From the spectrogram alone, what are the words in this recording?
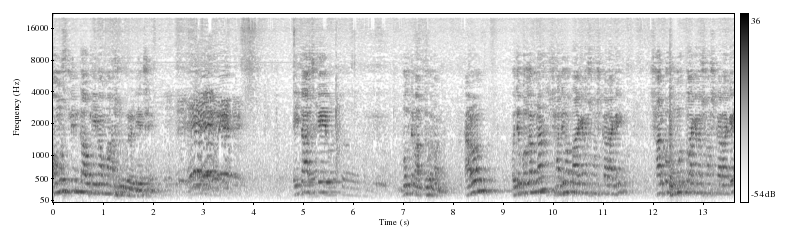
অমুসলিম কাউকে ইমাম মানা শুরু করে দিয়েছে। এইটা আজকে বলতে বাধ্য হলাম। কারণ ওই যে বললাম না, স্বাধীনতা আগে সংস্কার আগে, সার্বভৌমত্ব আগে না সংস্কার আগে,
